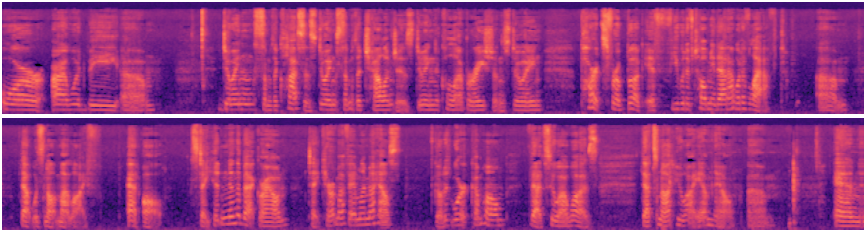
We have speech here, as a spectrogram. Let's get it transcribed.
or I would be um, doing some of the classes, doing some of the challenges, doing the collaborations, doing parts for a book, if you would have told me that, I would have laughed. Um, that was not my life at all. Stay hidden in the background, take care of my family, my house, go to work, come home. That's who I was that's not who I am now. Um, and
